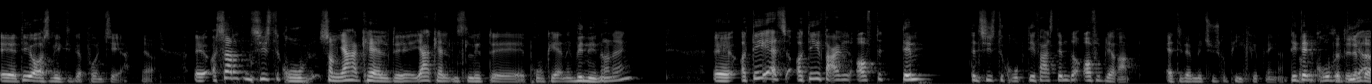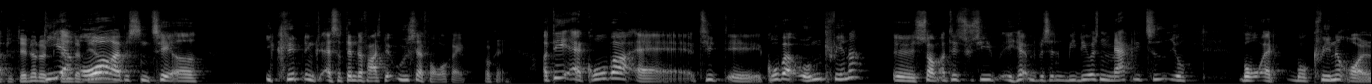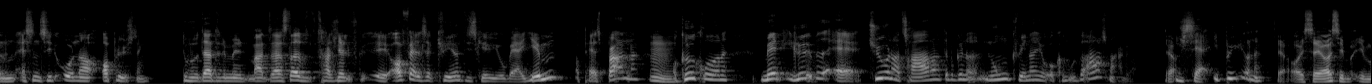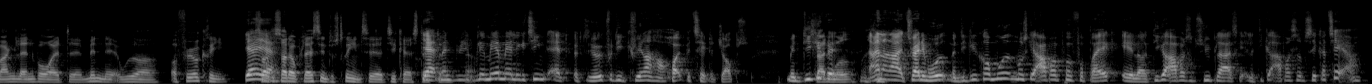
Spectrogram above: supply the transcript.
Øh, det er også vigtigt at pointere. Ja. Øh, og så er der den sidste gruppe, som jeg har kaldt, øh, jeg har kaldt den sådan lidt øh, provokerende, veninderne. Ikke? Øh, og, det er, altså, og det er faktisk ofte dem, den sidste gruppe, det er faktisk dem, der ofte bliver ramt af det der med tysk og pigeklipninger. Det er okay, den gruppe, det er de, dem, der- er dem, der- de dem, er der bliver- overrepræsenteret i klipning, altså dem, der faktisk bliver udsat for overgreb. Okay. Og det er grupper af, tit, øh, grupper af unge kvinder, øh, som, og det skal sige, her med besættelsen, vi lever i sådan en mærkelig tid jo, hvor, at, hvor kvinderollen er sådan set under opløsning. Du ved, der er, det med, der er stadig traditionel øh, opfattelse af kvinder, de skal jo være hjemme og passe børnene mm. og kødkryderne, men i løbet af 20'erne og 30'erne, der begynder nogle kvinder jo at komme ud på arbejdsmarkedet. Ja. Ja. Især i byerne. Ja, og især også i, i mange lande, hvor at, uh, mændene er ude og, og føre krig, Ja, så, ja. så er der jo plads i industrien til, at de kan erstatte Ja, men det bliver mere og mere legitimt, at at det er jo ikke fordi kvinder har højt betalte jobs. Men de kan Tværtimod. vel- nej, nej, nej, tværtimod. Men de kan komme ud, måske arbejde på fabrik, eller de kan arbejde som sygeplejerske, eller de kan arbejde som sekretærer.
